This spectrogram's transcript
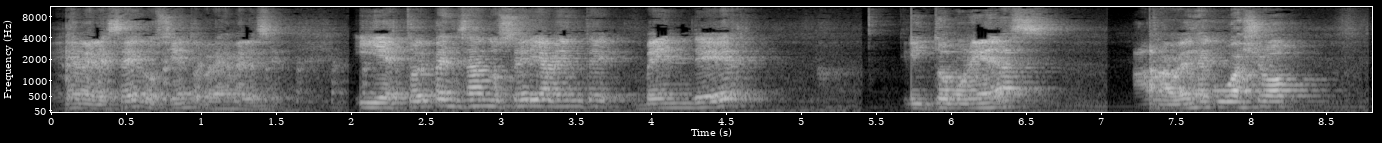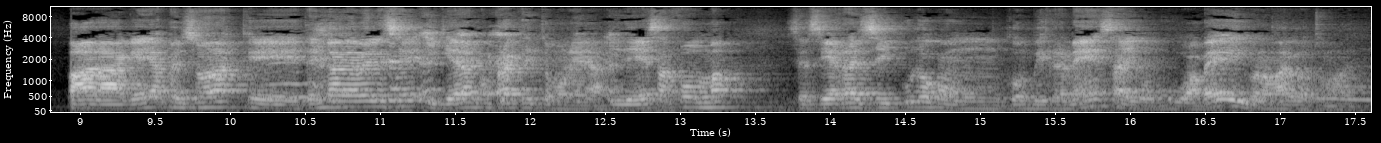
Es MLC, lo siento, pero es MLC. Y estoy pensando seriamente vender criptomonedas a través de CubaShop para aquellas personas que tengan MLC y quieran comprar criptomonedas. Y de esa forma se cierra el círculo con, con Birremesa y con CubaPay y con marcos tomates.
